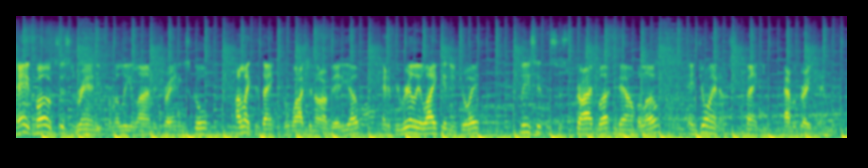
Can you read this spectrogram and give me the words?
Hey folks, this is Randy from Elite Lineman Training School. I'd like to thank you for watching our video. And if you really like it and enjoy it, please hit the subscribe button down below and join us. Thank you. Have a great day.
